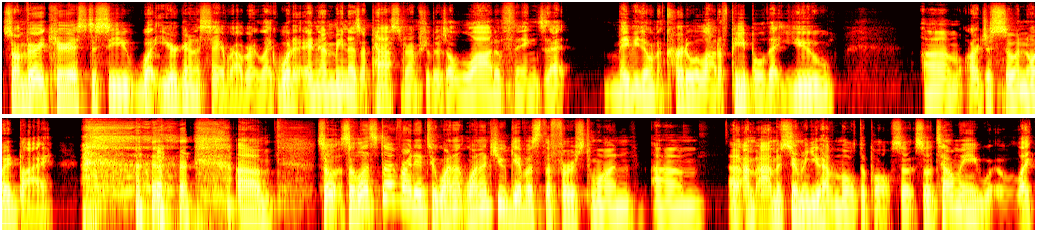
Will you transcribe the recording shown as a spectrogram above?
so I'm very curious to see what you're going to say, Robert. Like what? And I mean, as a pastor, I'm sure there's a lot of things that maybe don't occur to a lot of people that you um, are just so annoyed by. um, so so let's dive right into. Why don't why don't you give us the first one? Um, I, I'm I'm assuming you have multiple. So so tell me like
